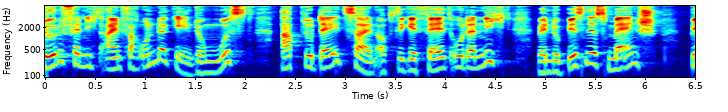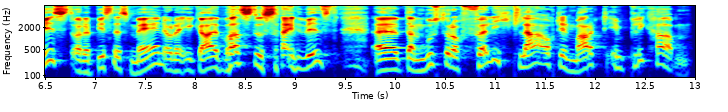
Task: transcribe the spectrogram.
dürfen nicht einfach untergehen. Du musst up to date sein, ob es dir gefällt oder nicht. Wenn du Businessmensch bist oder Businessman oder egal was du sein willst, äh, dann musst du doch völlig klar auch den Markt im Blick haben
